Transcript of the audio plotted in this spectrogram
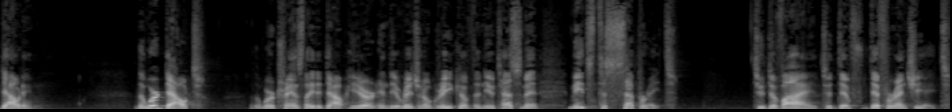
doubting. The word doubt, the word translated doubt here in the original Greek of the New Testament, means to separate, to divide, to dif- differentiate.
